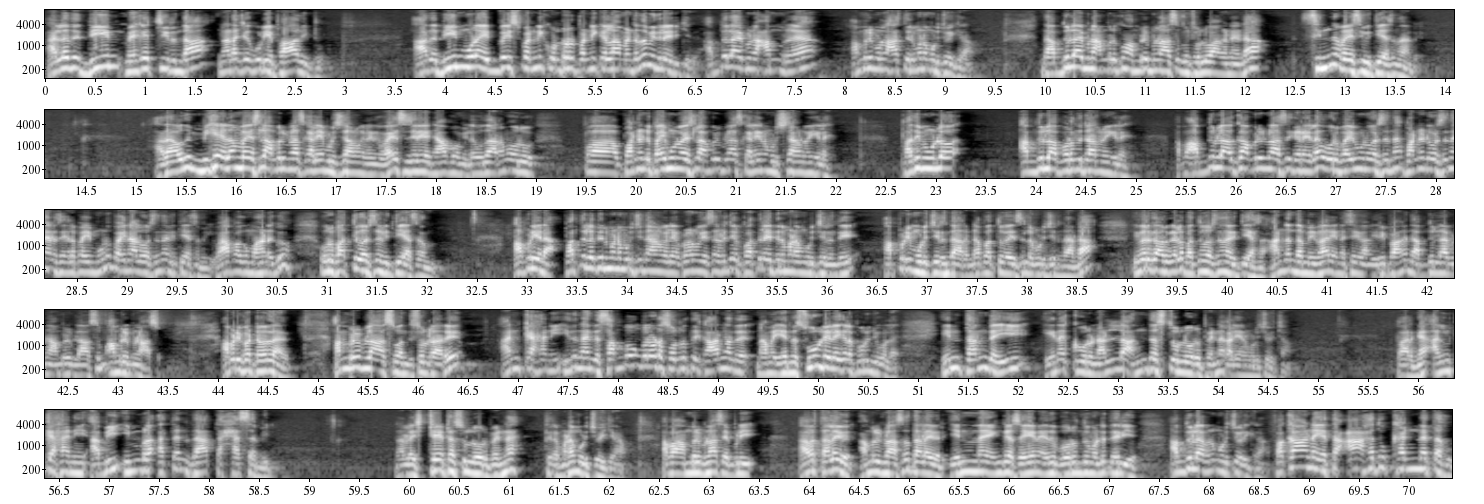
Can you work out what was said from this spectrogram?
அல்லது தீன் மிகச்சி இருந்தா நடக்கக்கூடிய பாதிப்பு. அதை தீன் மூலம் அட்வைஸ் பண்ணி கண்ட்ரோல் பண்ணிக்கலாம் என்றதும் இதுல இருக்குது. அப்துல்லா இபின் அம்ர அம்ரிபுல் ஆஸ் திருமணம் முடிச்சு வைக்கிறான். இந்த அப்துல்லா இபின் அம்ருக்கும் அம்ரிபுல் ஆஸுக்கும் சொல்லுவாங்கன்னா சின்ன வயசு வித்தியாசம் தான் அதாவது மிக இளம் வயசுல அமரி கல்யாணம் முடிச்சிட்டாங்க எனக்கு வயசு சரியா ஞாபகம் இல்லை. உதாரணமா ஒரு ப- பன்னெண்டு பதிமூணு வயசுல அமரி கல்யாணம் முடிச்சிட்டாங்கன்னு வைங்களேன். பதிமூணுல அப்துல்லா பிறந்துட்டாருன்னு வைங்களேன். அப்போ அப்துல்லாவுக்கு அப்துல் பிளாஸுக்கு இடையில ஒரு பதிமூணு வருஷம் தான் பன்னெண்டு வருஷம் தான் என்ன செய்யல? பதிமூணு பதினாலு வருஷம் தான் வித்தியாசம். இருக்கு. மகனுக்கும் ஒரு பத்து வருஷம் வித்தியாசம். அப்படியா பத்துல திருமணம் முடிச்சிருந்தாங்க இல்லையா? பதினோரு வயசு அடிச்சு ஒரு பத்துல திருமணம் முடிச்சிருந்து அப்படி முடிச்சிருந்தாருன்னா பத்து வயசுல முடிச்சிருந்தாண்டா இவருக்கு அவர்கள் பத்து வருஷம் தான் வித்தியாசம். அண்ணன் தம்பி மாதிரி என்ன செய்வாங்க? இருப்பாங்க. இந்த அப்துல்லா பின் அம்ரி பிளாஸும் அம்ரி பிளாஸும் அப்படிப்பட்டவர் தான் அம்ருபிளாஸ் வந்து சொல்றாரு அன்கஹனி. இது நான் இந்த சம்பவங்களோட சொல்றதுக்கு காரணம் அது. நம்ம இந்த சூழ்நிலைகளை புரிஞ்சுக்கொள்ள என் தந்தை எனக்கு ஒரு நல்ல அந்தஸ்து உள்ள ஒரு பெண்ணை கல்யாணம் முடிச்சு வச்சான். பாருங்க அன்கஹனி அபி இம்ரஅத்தன் தாத்த ஹசபின் நல்ல ஸ்டேட்டஸ் உள்ள ஒரு பெண்ணை திருமணம் முடிச்சு வைக்கிறான். அப்போ அம்ருபிளாஸ் எப்படி? அவர் தலைவர் அம்ருபினாஸ் தலைவர். என்ன எங்க செய்யணும் எது பொருந்தும் மட்டும் தெரியும். அப்துல்லா அவன் முடிச்சு வைக்கிறான். ஃபகான எத்த ஆஹது கண்ணத்தகு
